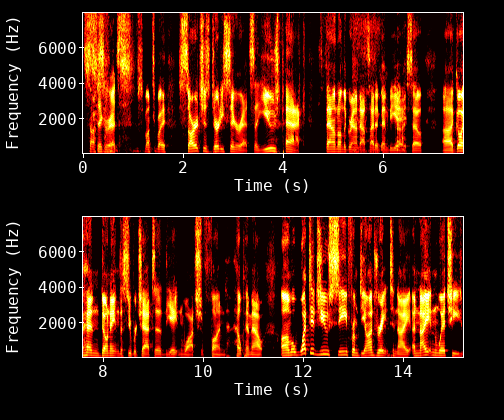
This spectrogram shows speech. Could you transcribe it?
cigarettes. Sponsored by Saric's Dirty Cigarettes, a used pack, found on the ground outside of NBA. So uh, go ahead and donate in the super chat to the Ayton Watch Fund. Help him out. Um, what did you see from DeAndre Ayton tonight? A night in which he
